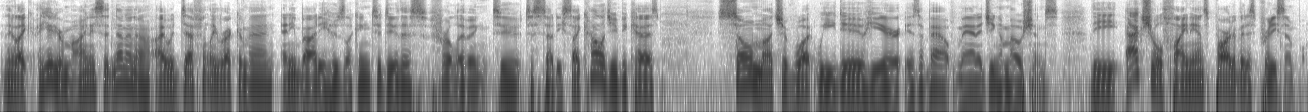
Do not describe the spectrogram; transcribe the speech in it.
they're like, Are you out of your mind? I said, No, no, no. I would definitely recommend anybody who's looking to do this for a living to, to study psychology because so much of what we do here is about managing emotions. The actual finance part of it is pretty simple.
